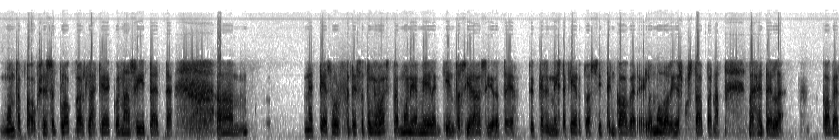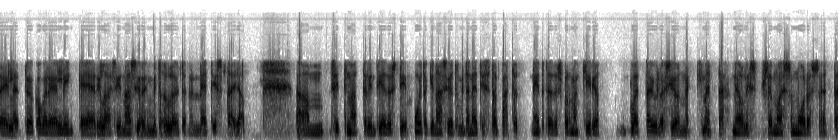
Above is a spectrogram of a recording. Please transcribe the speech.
mun tapauksessa blokkaus lähti aikoinaan siitä, että ähm, nettiä tuli vastaan monia mielenkiintoisia asioita ja tykkäsin niistä kertoa sitten kavereille. Mulla oli joskus tapana lähetellä kavereille, työkavereille linkkejä erilaisiin asioihin, mitä olen löytänyt netistä. Ja, äm, sitten ajattelin tietysti muitakin asioita, mitä netissä tapahtuu, niitä täytyisi varmaan kirjoittaa, laittaa ylös jonnekin, että ne olisi semmoisessa muodossa, että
